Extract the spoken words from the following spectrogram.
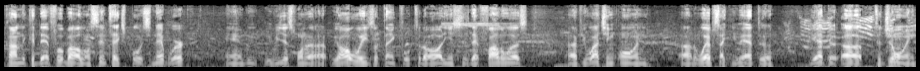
Connally Cadet Football on Centex Sports Network. And we, we just want to, we always are thankful to the audiences that follow us. Uh, if you're watching on uh, the website, you had to, you had to, uh, to join.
